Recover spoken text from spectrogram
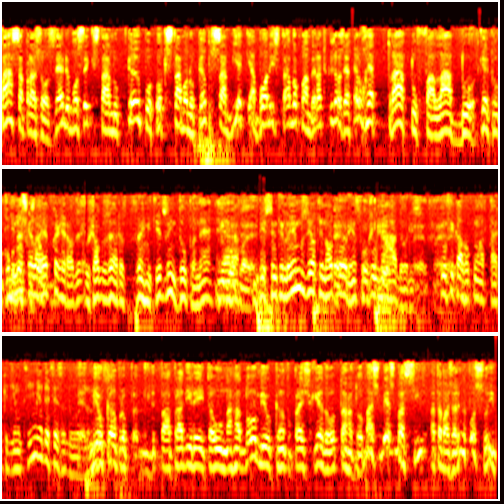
passa para Josélio, você que está no campo ou que estava no campo sabia que a bola estava com Abelardo e José. Era um retrato falado. Que, como e naquela época, Geraldo, os jogos eram transmitidos em dupla, né? Em Era dupla, é. Vicente Lemos e Altinaldo é, Lourenço, os narradores. É, é, um ficava com o ataque de um time e a defesa do outro. É, meu campo para a direita direita um narrador, meio campo para a esquerda outro narrador. Mas mesmo assim, a Tabajara possui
